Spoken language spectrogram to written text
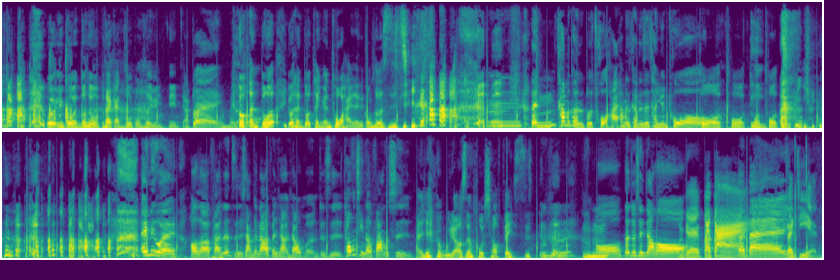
我有遇过很多，所以我不太敢坐公车的原因这样。对，没错，有很多有很多藤原拓海的公车司机，嗯，对，他们可能不是拓海，他们可能是藤原拓拓拓拓翼拓拓屁。Anyway，好了，反正只是想跟大家分享一下我们就是通勤的方式。还有一些很无聊生活小费事。嗯哼，嗯哼哦，那就先这样喽。OK，拜拜，拜，拜，再见。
